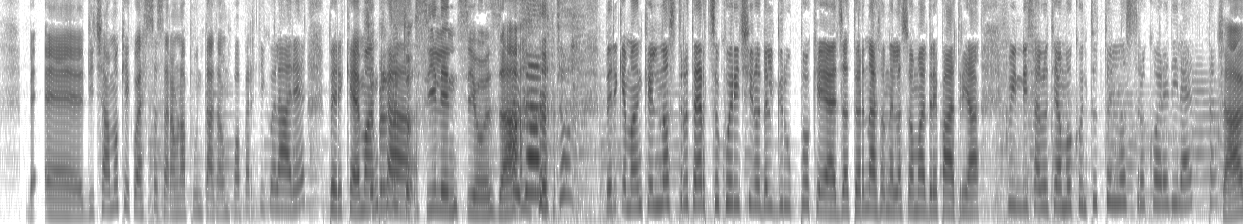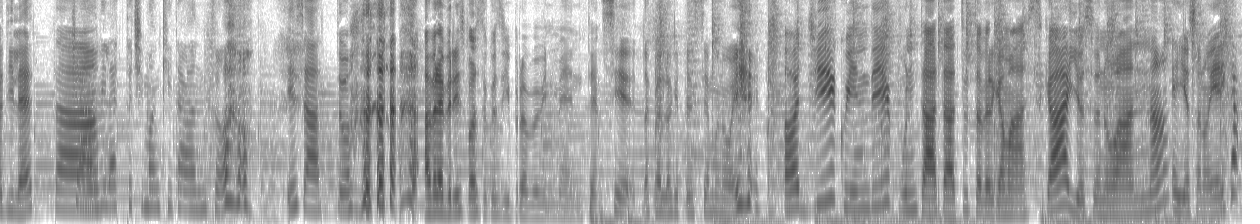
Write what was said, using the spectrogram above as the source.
Beh, eh, diciamo che questa sarà una puntata un po' particolare perché manca... Soprattutto silenziosa. Esatto, perché manca il nostro terzo cuoricino del gruppo che è già tornato nella sua madre patria. Quindi salutiamo con tutto il nostro cuore Diletta. Ciao Diletta. Ciao Diletta, ci manchi tanto. Esatto, avrebbe risposto così probabilmente. Sì, da quello che pensiamo noi. Oggi quindi puntata tutta bergamasca, io sono Anna e io sono Erika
